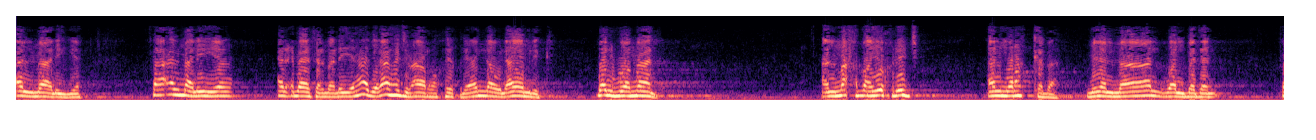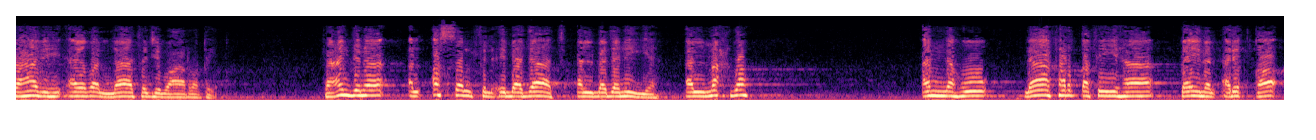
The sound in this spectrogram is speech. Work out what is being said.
المالية. فالمالية العبادة المالية هذه لا تجب على الرقيق لأنه لا يملك بل هو مال. المحضة يخرج المركبة من المال والبدن فهذه أيضا لا تجب على الرقيق. فعندنا الأصل في العبادات البدنية المحضة أنه لا فرق فيها بين الأرقة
